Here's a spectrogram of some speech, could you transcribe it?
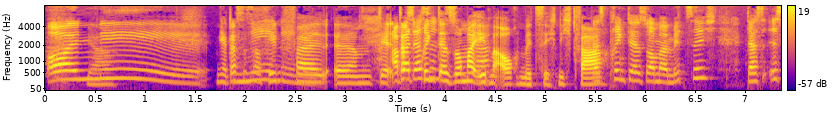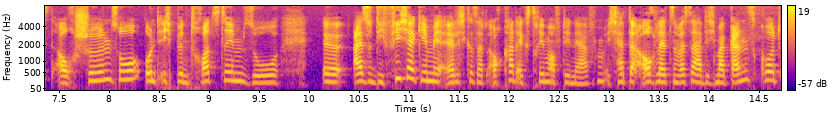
Oh, nee. Ja, das ist Nee, auf jeden nee, nee. Fall, ähm, der, Aber das, das bringt sind- der Sommer ja. eben auch mit sich, nicht wahr? Das bringt der Sommer mit sich. Das ist auch schön so. Und ich bin trotzdem so. Äh, also die Viecher gehen mir ehrlich gesagt auch gerade extrem auf die Nerven. Ich hatte auch letzten Wetter hatte ich mal ganz kurz,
